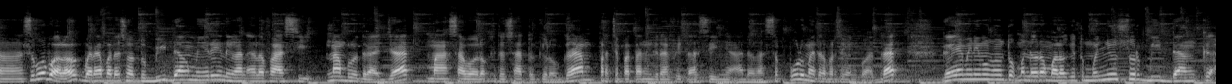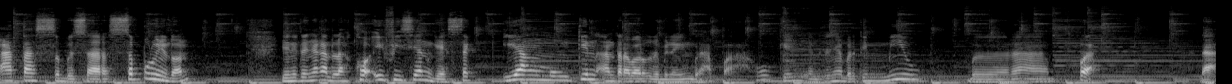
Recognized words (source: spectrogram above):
Uh, sebuah balok berada pada suatu bidang miring dengan elevasi 60 derajat, masa balok itu 1 kg, percepatan gravitasinya adalah 10 meter per second kuadrat. Gaya minimum untuk mendorong balok itu menyusur bidang ke atas sebesar 10 newton. Yang ditanyakan adalah koefisien gesek yang mungkin antara balok dan bidang ini berapa. Oke, yang ditanya berarti mu berapa. Nah,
